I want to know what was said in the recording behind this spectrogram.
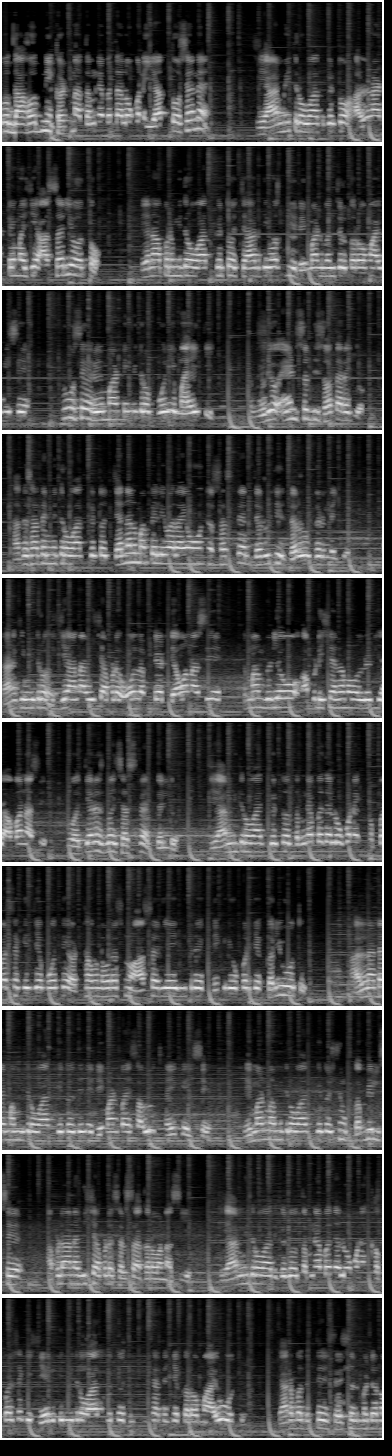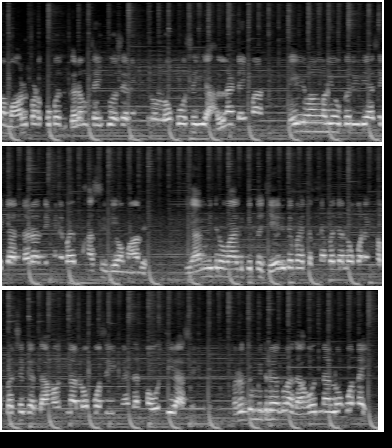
તો દાહોદની ઘટના તમને બધા લોકોને યાદ તો છે ને? જે આ મિત્રો વાત કરતો, હાલના ટાઈમમાં જે આશ્ચર્ય હતો, તેના પર મિત્રો વાત કરતો, ચાર દિવસની રિમાન્ડ મંજૂર કરવામાં આવી છે. શું છે રિમાન્ડની મિત્રો પૂરી માહિતી? વીડિયો એન્ડ સુધી જોતા રહેજો. સાથે સાથે મિત્રો વાત કરતો, ચેનલમાં પહેલી વાર આવ્યો હોય તો સબસ્ક્રાઈબ જરૂરથી જરૂર કરી લેજો. કારણ કે મિત્રો હજી આના વિશે આપણે ઓલ અપડેટ દેવાના છે. તમામ વીડિયો આપણી ચેનલમાં ઓલરેડી આવવાના છે. તો અત્યારે જ ભાઈ સબસ્ક્રાઈબ કરી લો. જે આ મિત્રો વાત કરતો તમને બધા લોકોને ખબર છે કે જે પોતે અઠ્ઠાવન વર્ષનો આશ્ચર્ય મિત્રો એક દીકરી ઉપર જે કર્યું હતું. હાલના ટાઈમમાં મિત્રો વાત કરતો તેની રિમાન્ડ ભાઈ ચાલુ થઈ ગઈ છે. રિમાન્ડમાં મિત્રો વાત કરતો શું કબીલ છે? આપણે આના વિશે આપણે ચર્ચા કરવાના છીએ. જે આ મિત્રો વાત કરતો તમને બધા લોકોને ખબર છે કે જે રીતે મિત્રો વાત દીકરી સાથે જે કરવામાં આવ્યું હતું ત્યારબાદ તે સોશિયલ મીડિયાનો માહોલ પણ ખૂબ જ ગરમ થઈ ગયો છે અને મિત્રો, લોકો છે એ હાલના ટાઈમમાં એવી માંગણીઓ કરી રહ્યા છે કે આ નરાદેવીને ભાઈ ફાંસી દેવામાં આવે. યા મિત્રો, વાત કરી તો જે રીતે ભાઈ તમને બધા લોકોને ખબર છે કે દાહોદના લોકો છે એ મેદાનમાં ઉતર્યા છે. પરંતુ મિત્રો, એકલા દાહોદના લોકો નહીં.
